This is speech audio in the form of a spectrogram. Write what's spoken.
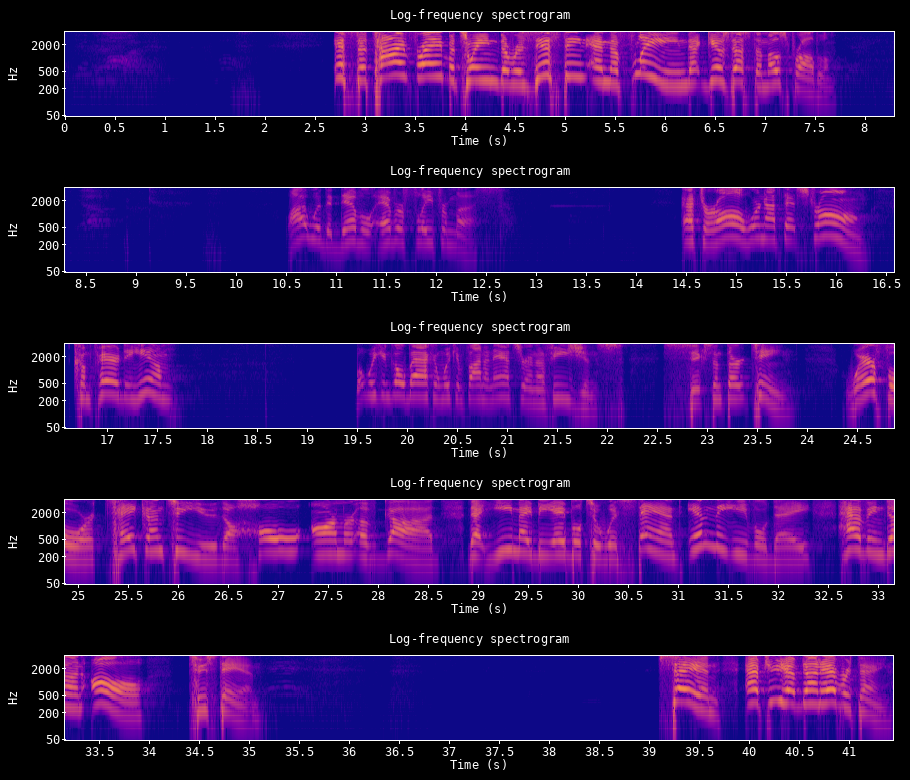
It's the time frame between the resisting and the fleeing that gives us the most problem. Why would the devil ever flee from us? After all, we're not that strong compared to him. But we can go back and we can find an answer in Ephesians 6 and 13. Wherefore, take unto you the whole armor of God, that ye may be able to withstand in the evil day, having done all to stand. Saying, after you have done everything,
